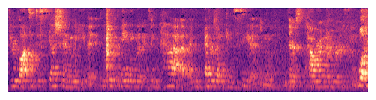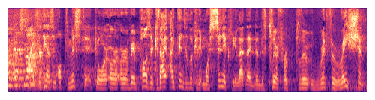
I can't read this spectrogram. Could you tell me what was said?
through lots of discussion we give it we give it meaning that it didn't have, and everybody can see it. And there's power in numbers. well, I mean that's nice. I think that's an optimistic or, or, or a very positive because I, I, tend to look at it more cynically, like, like this proliferation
